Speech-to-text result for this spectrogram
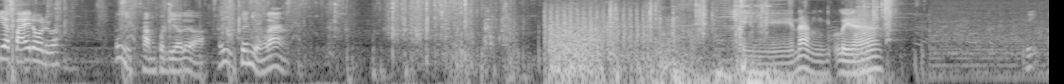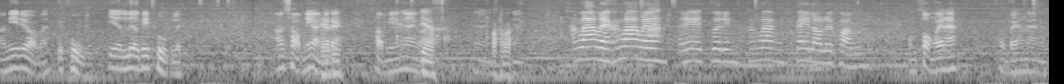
อย่าไปโดนดิวะเฮ้ยทำคนเดียวเลยเหรอเฮ้ยเพื่อนอยู่ข้างล่างนี่นั่งเลยนะอุ๊ยเอานี่ดีกว่าไหมโอ้โหเฮียเลือกไม่ถูกเลย เอา shop นี้ก่อนก็ได้ shop นี้ง่ายกว่าเนี่ยเออไปๆ shop เนี่ย ข้างล่างเลยข้างล่างเลยไอ้ไอ้ตัวเด่นข้างล่างใกล้เราเลยขวามือผมส่งไปนะ ส่งไปข้างหน้านะ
